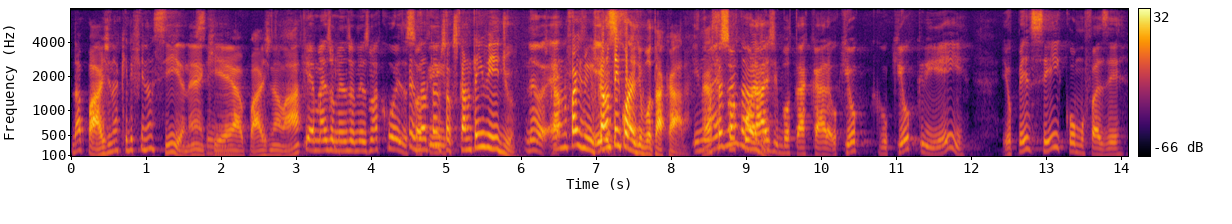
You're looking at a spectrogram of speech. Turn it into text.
da página que ele financia, né? Sim. Que é a página lá. Que é mais ou menos a mesma coisa. Exatamente, só que, só que os caras não têm vídeo. Não, os é, caras não fazem vídeo, os caras não têm coragem de botar a cara. E não Essa é, é só verdade. coragem de botar a cara. O que eu, o que eu criei, eu pensei como fazer.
